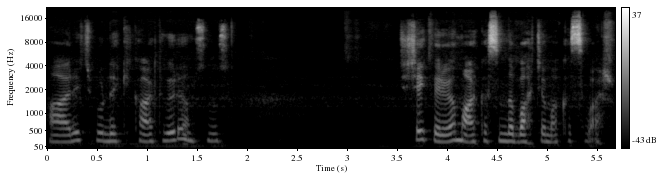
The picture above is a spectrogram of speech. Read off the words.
hariç buradaki kartı görüyor musunuz? Çiçek veriyor ama arkasında bahçe makası var.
